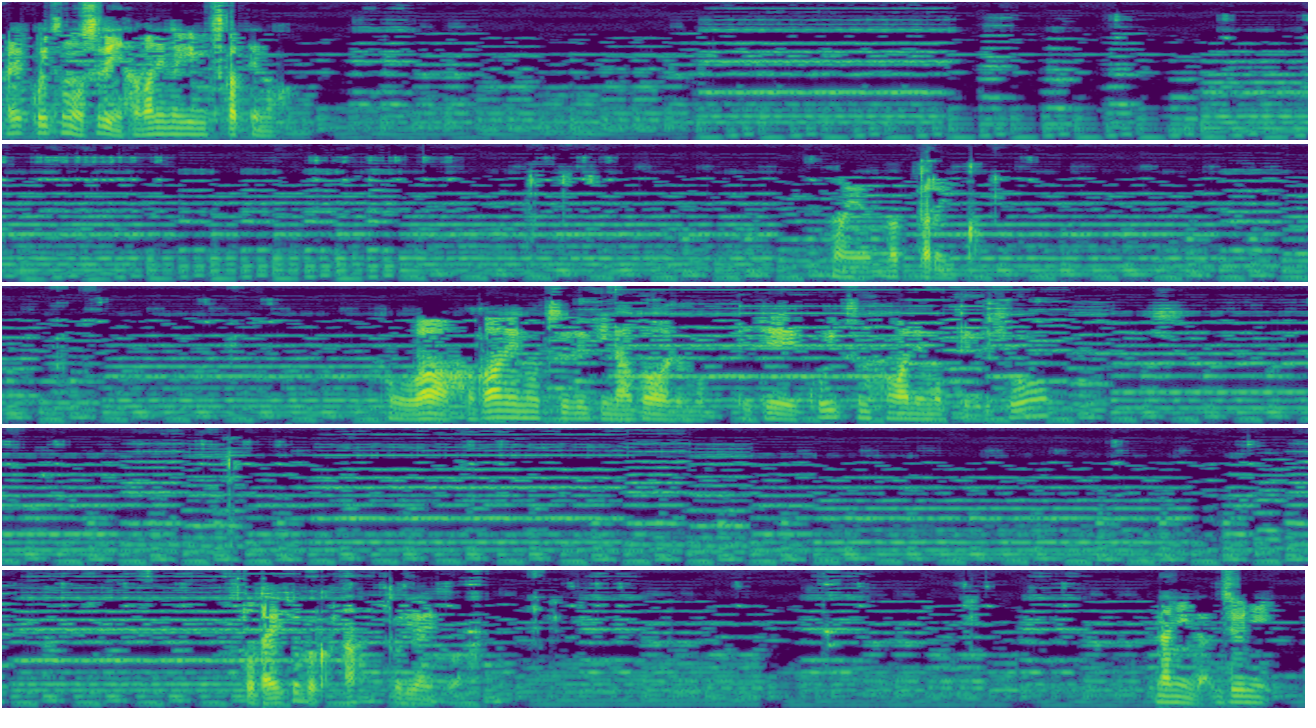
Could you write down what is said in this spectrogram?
あれ？こいつもうすでに鋼の弓使ってんのか？まあ、や、だったらいい今日は、鋼の剣ナガール持ってて、こいつも鋼持ってるでしょと大丈夫かなとりあえずは。何人だ ?12。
